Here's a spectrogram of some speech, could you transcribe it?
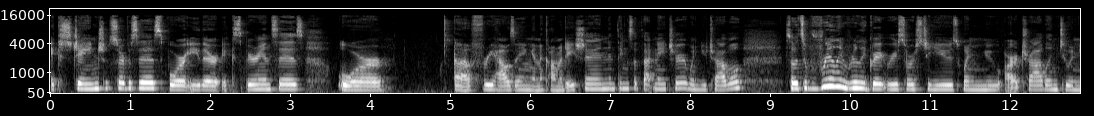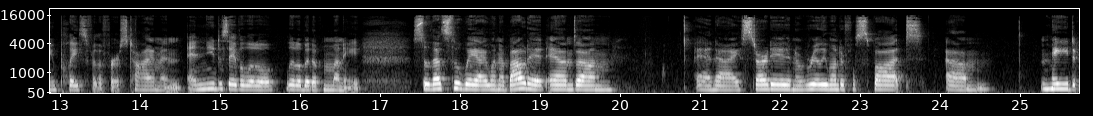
exchange services for either experiences or uh, free housing and accommodation and things of that nature when you travel. So it's a really, really great resource to use when you are traveling to a new place for the first time and, and need to save a little little bit of money. So that's the way I went about it. And um and I started in a really wonderful spot, um, made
